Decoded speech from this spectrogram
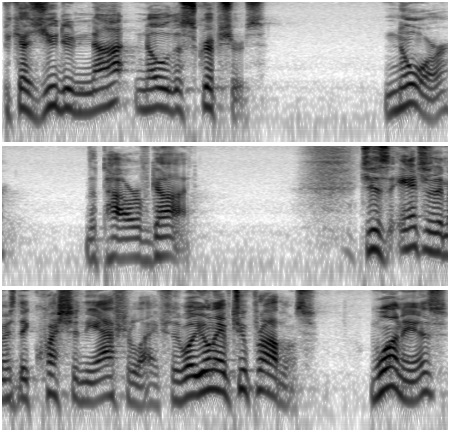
Because you do not know the scriptures, nor the power of God. Jesus answers them as they question the afterlife. He says, Well, you only have two problems. One is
